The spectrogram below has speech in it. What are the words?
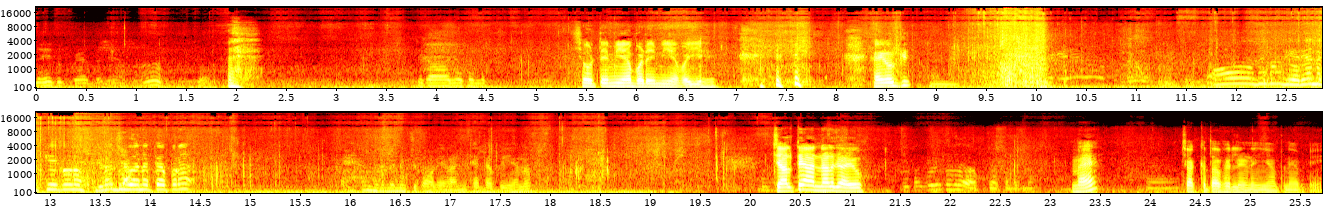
ਨਹੀਂ ਜਾ ਥੱਲੇ ਛੋਟੇ ਮੀਆਂ ਬੜੇ ਮੀਆਂ ਬਾਈ ਇਹ। ਹੈ ਗੋਗੀ ਉਹ ਉਹਦੇ ਕੋਲ ਗੇਰਿਆ ਨੱਕੇ ਕੋਲ ਜਿਹੜਾ ਦੂਆ ਨੱਕਾ ਪਰਾਂ। ਮੈਨੂੰ ਚੁਕਾਉਣੇ ਵਾਲੀ ਥੱਲੇ ਪਈ ਹੈ ਨਾ ਚੱਲ ਧਿਆਨ ਨਾਲ ਜਾਇਓ। ਮੈਂ? ਚੱਕ ਤਾਂ ਫਿਰ ਲੈਣਾ ਹੀ ਆ ਆਪਣੇ ਆਪੇ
